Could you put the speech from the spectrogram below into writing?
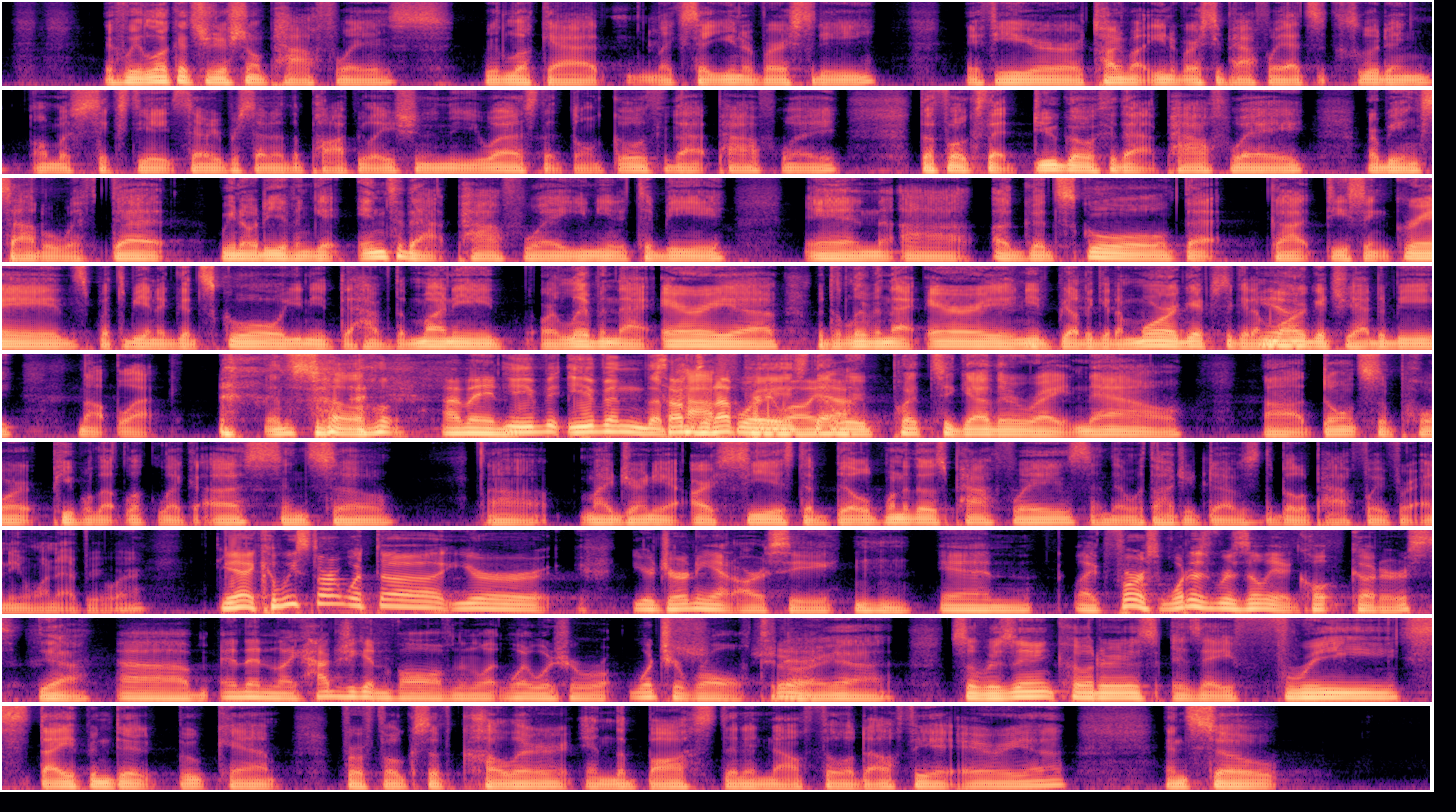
if we look at traditional pathways, we look at like say university. If you're talking about university pathway, that's excluding almost 68, 70% of the population in the US that don't go through that pathway. The folks that do go through that pathway are being saddled with debt. We know to even get into that pathway, you need it to be in uh, a good school that got decent grades, but to be in a good school, you need to have the money or live in that area. But to live in that area, you need to be able to get a mortgage. To get a Yeah. mortgage, you had to be not black. And so I mean, even even the Sums it up pretty pathways well, that yeah. we put together right now uh, don't support people that look like us. And so uh, my journey at RC is to build one of those pathways, and then with 100 devs to build a pathway for anyone everywhere. Yeah, can we start with uh, your your journey at RC Mhm. and like first, what is Resilient Co- Coders, Yeah. um, and then like how did you get involved and what, what was your what's your role today? Sure, yeah. So Resilient Coders is a free stipended boot camp for folks of color in the Boston and now Philadelphia area. And so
